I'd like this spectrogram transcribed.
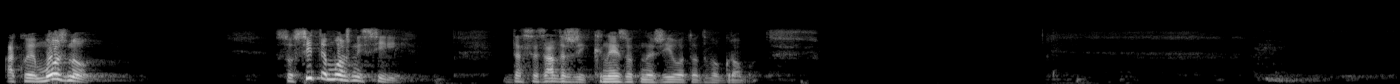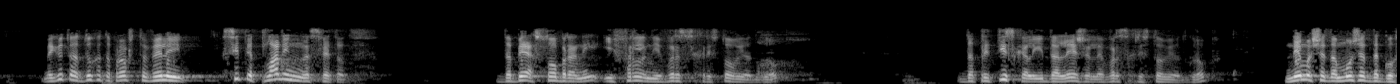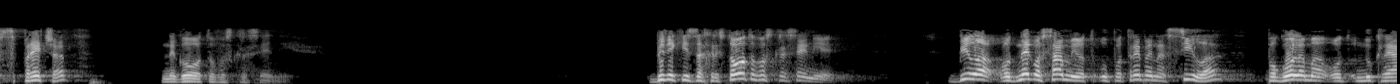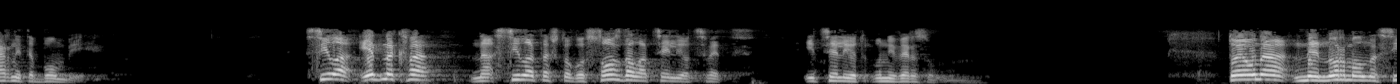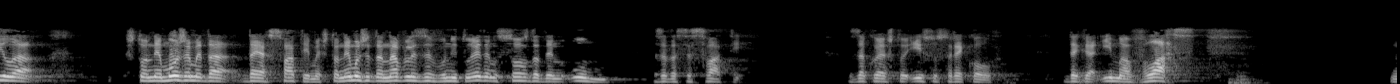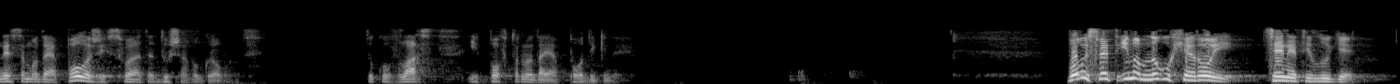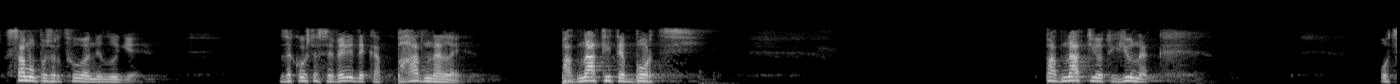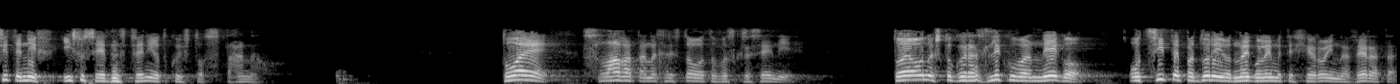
ако е можно, со сите можни сили, да се задржи кнезот на животот во гробот. Меѓутоа, Духата да Пророкство вели сите планини на светот да беа собрани и фрлени врз Христовиот гроб, да притискали и да лежеле врз Христовиот гроб, немаше да можат да го спречат неговото воскресение. Бидеќи за Христовото воскресение била од него самиот употребена сила поголема од нуклеарните бомби. Сила еднаква на силата што го создала целиот свет и целиот универзум. Тоа е она ненормална сила што не можеме да, да ја сватиме, што не може да навлезе во ниту еден создаден ум за да се свати за која што Исус рекол дека има власт не само да ја положи својата душа во гробот, туку власт и повторно да ја подигне. Во овој свет има многу херои, ценети луѓе, само пожртвувани луѓе, за кои што се вели дека паднале, паднатите борци, паднатиот јунак. Од сите нив, Исус е единствениот кој што станал. Тоа е славата на Христовото воскресение. Тоа е оно што го разликува Него од сите, па дури и од најголемите херои на верата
